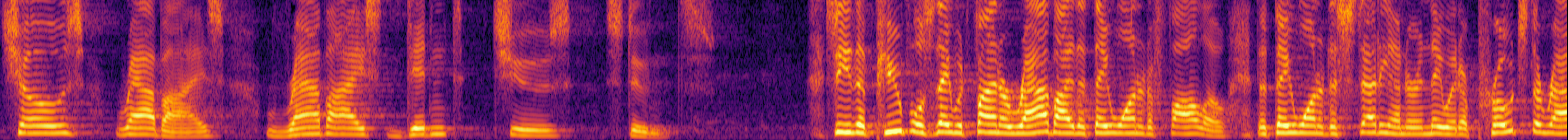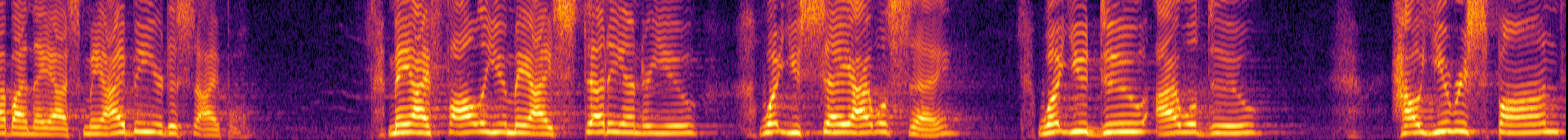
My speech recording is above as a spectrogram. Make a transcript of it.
chose rabbis, rabbis didn't choose students. See, the pupils, they would find a rabbi that they wanted to follow, that they wanted to study under, and they would approach the rabbi and they asked, May I be your disciple? May I follow you? May I study under you? What you say, I will say. What you do, I will do. How you respond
